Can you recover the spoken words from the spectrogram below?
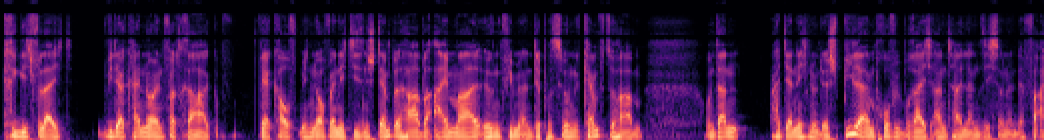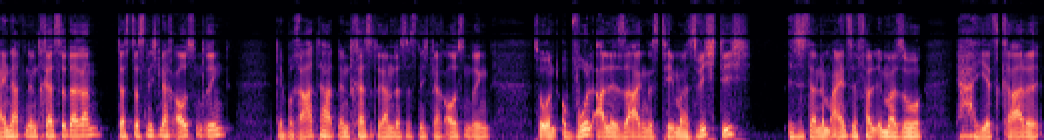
kriege ich vielleicht wieder keinen neuen Vertrag. Wer kauft mich noch, wenn ich diesen Stempel habe, einmal irgendwie mit einer Depression gekämpft zu haben? Und dann hat ja nicht nur der Spieler im Profibereich Anteil an sich, sondern der Verein hat ein Interesse daran, dass das nicht nach außen dringt. Der Berater hat ein Interesse daran, dass es nicht nach außen dringt. So, und obwohl alle sagen, das Thema ist wichtig, ist es dann im Einzelfall immer so, ja, jetzt gerade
